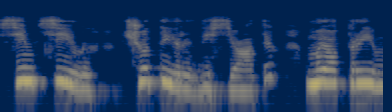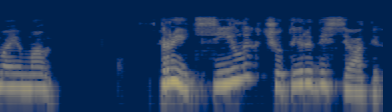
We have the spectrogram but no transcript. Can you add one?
7,4 ми отримаємо 3,4.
